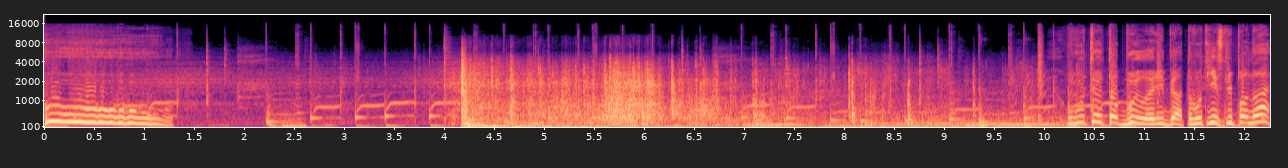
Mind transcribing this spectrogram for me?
У-у-у! Вот это было, ребята. Вот если бы она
